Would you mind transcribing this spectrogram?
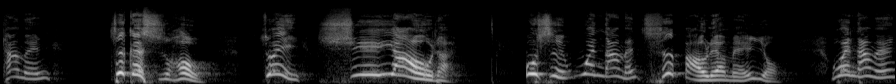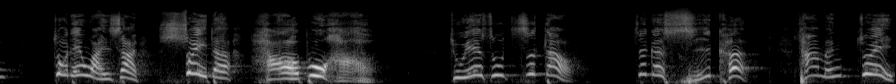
他们这个时候最需要的。不是问他们吃饱了没有，问他们昨天晚上睡得好不好。主耶稣知道这个时刻，他们最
